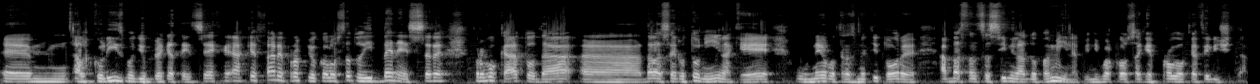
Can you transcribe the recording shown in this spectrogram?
ehm, alcolismo, di ubriacatezza, ha a che fare proprio con lo stato di benessere provocato da, uh, dalla serotonina, che è un neurotrasmettitore abbastanza simile alla dopamina, quindi qualcosa che provoca felicità.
